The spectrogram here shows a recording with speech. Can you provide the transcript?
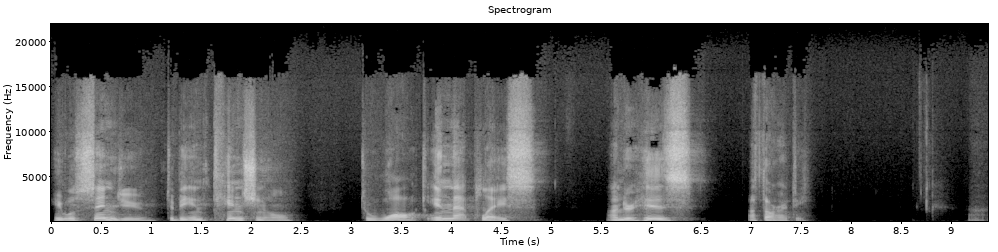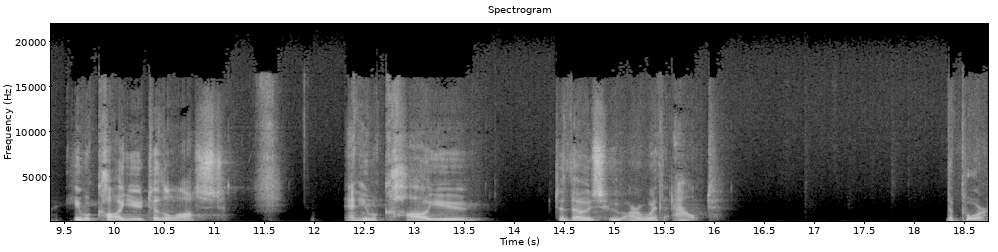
He will send you to be intentional to walk in that place under His authority. Uh, he will call you to the lost, and He will call you to those who are without, the poor.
